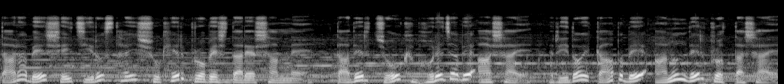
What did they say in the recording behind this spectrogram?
দাঁড়াবে সেই চিরস্থায়ী সুখের প্রবেশদ্বারের সামনে। তাদের চোখ ভরে যাবে আশায়, হৃদয় কাঁপবে আনন্দের প্রত্যাশায়।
